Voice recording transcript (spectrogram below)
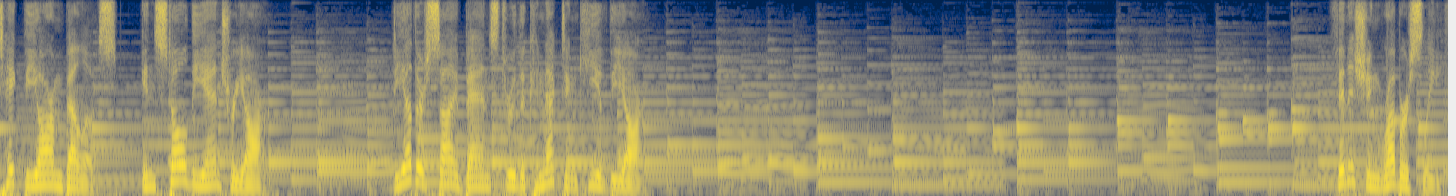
Take the arm bellows. Install the entry arm. The other side bands through the connecting key of the arm. Finishing rubber sleeve.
